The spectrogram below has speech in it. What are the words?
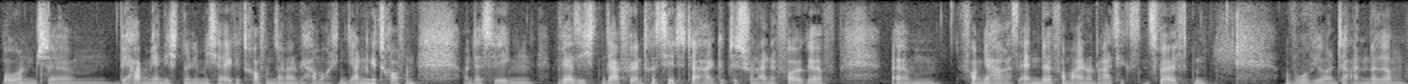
Und ähm, wir haben ja nicht nur den Michael getroffen, sondern wir haben auch den Jan getroffen. Und deswegen, wer sich dafür interessiert, da gibt es schon eine Folge ähm, vom Jahresende, vom 31.12., wo wir unter anderem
